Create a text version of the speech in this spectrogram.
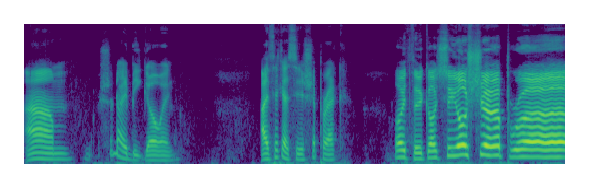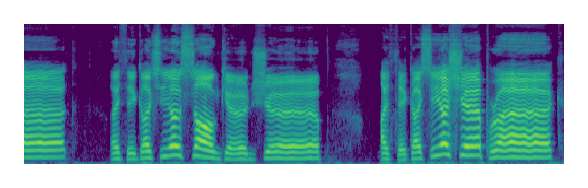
Um, where should I be going? I think I see a shipwreck. I think I see a shipwreck. I think I see a sunken ship. I think I see a shipwreck.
